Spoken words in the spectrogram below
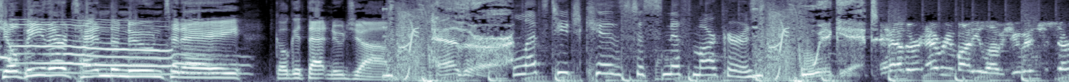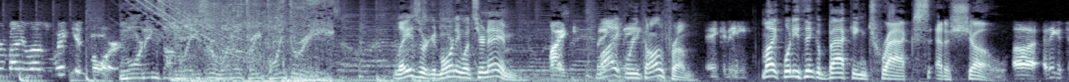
She'll be there 10 to noon today. Go get that new job. Heather. Let's teach kids to sniff markers. Wicket. Heather, everybody loves you. It's just everybody loves Wicked more. Mornings on Laser 103.3. Laser, good morning. What's your name? Mike. Mike, where are you calling from? Ankeny. Mike, what do you think of backing tracks at a show? Uh, I think it's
